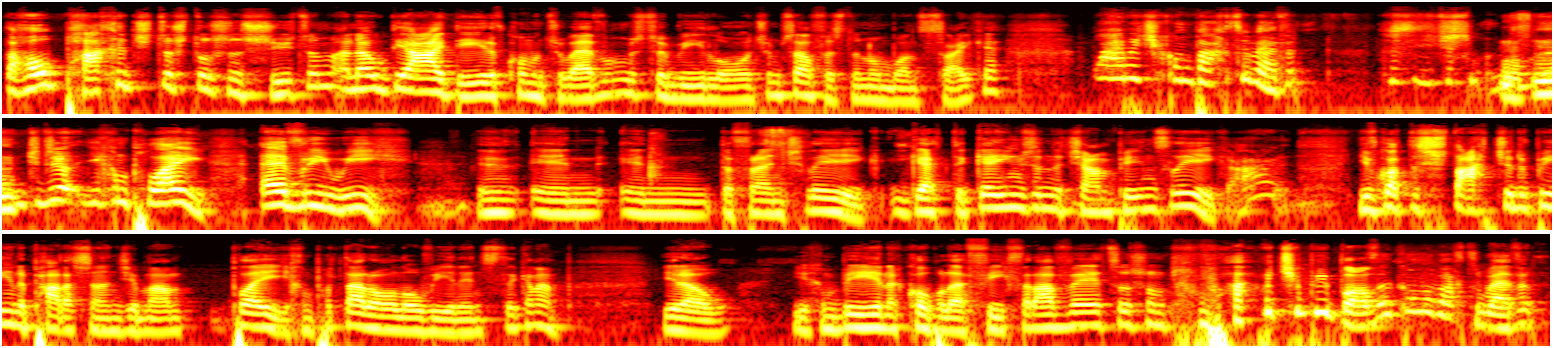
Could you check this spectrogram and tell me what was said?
the whole package just doesn't suit him. I know the idea of coming to Everton was to relaunch himself as the number one striker. Why would you come back to Everton? Just, mm-hmm. you, just, mm -hmm. you, you can play every week in, in in the French league. You get the games in the Champions League. I, you've got the stature of being a Paris Saint Germain player. You can put that all over your Instagram. You know, you can be in a couple of FIFA adverts or something. Why would you be bothered coming back to Everton?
